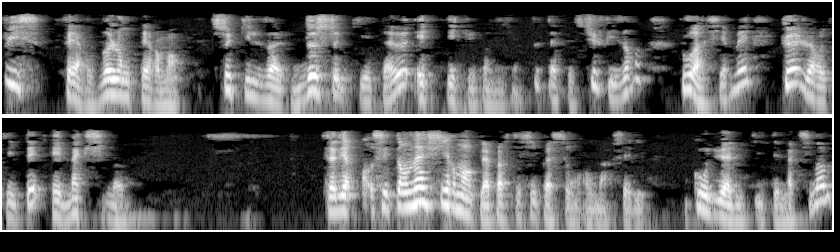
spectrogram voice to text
puissent faire volontairement ce qu'ils veulent de ce qui est à eux est, une condition tout à fait suffisante pour affirmer que leur utilité est maximum. C'est-à-dire, c'est en affirmant que la participation au marché conduit à l'utilité maximum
